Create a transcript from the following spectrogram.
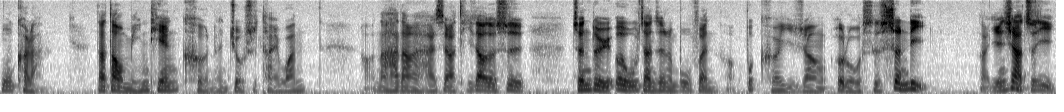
乌克兰，那到明天可能就是台湾。好，那他当然还是要提到的是，针对于俄乌战争的部分啊，不可以让俄罗斯胜利。那言下之意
